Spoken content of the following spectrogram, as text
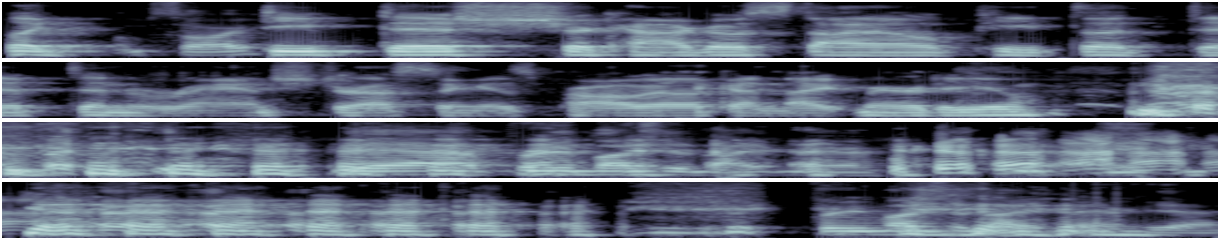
Like I'm sorry. deep dish Chicago style pizza dipped in ranch dressing is probably like a nightmare to you. yeah, pretty much a nightmare. pretty much a nightmare. Yeah.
